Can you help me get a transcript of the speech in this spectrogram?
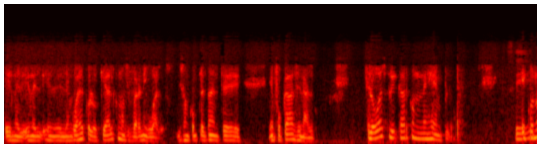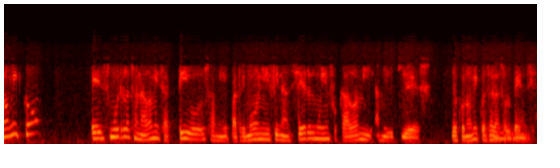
en, el, en, el, en, el, lenguaje coloquial como si fueran iguales y son completamente enfocadas en algo. Se lo voy a explicar con un ejemplo. ¿Sí? Económico es muy relacionado a mis activos, a mi patrimonio y financiero es muy enfocado a mi, a mi liquidez. Lo económico es a la solvencia.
